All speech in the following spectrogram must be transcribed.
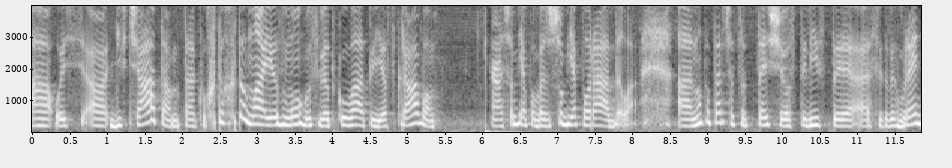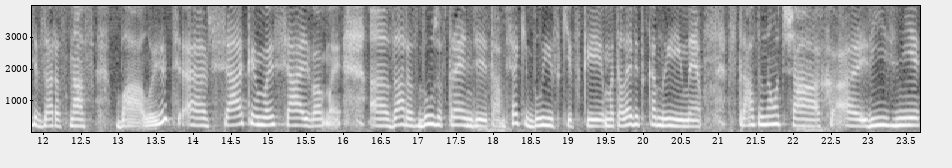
А ось а, дівчатам, так хто хто має змогу святкувати яскраво. А що б я побаж... що б я порадила? А, ну, по-перше, це те, що стилісти е, світових брендів зараз нас балують е, всякими сяйвами. А, зараз дуже в тренді там всякі блисківки, металеві тканини, стрази на очах, е, різні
